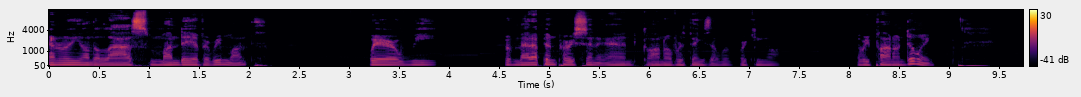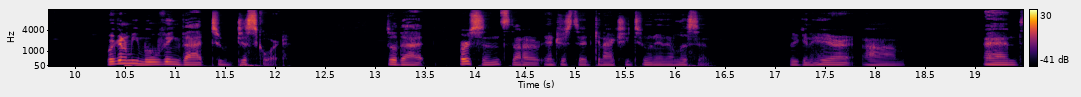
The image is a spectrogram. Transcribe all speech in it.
generally on the last monday of every month where we have met up in person and gone over things that we're working on that we plan on doing. We're going to be moving that to Discord so that persons that are interested can actually tune in and listen. So you can hear um, and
